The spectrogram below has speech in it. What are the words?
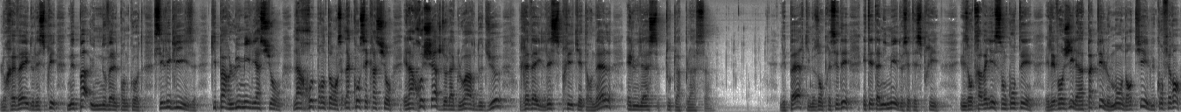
Le réveil de l'Esprit n'est pas une nouvelle Pentecôte, c'est l'Église qui par l'humiliation, la repentance, la consécration et la recherche de la gloire de Dieu réveille l'Esprit qui est en elle et lui laisse toute la place. Les pères qui nous ont précédés étaient animés de cet esprit. Ils ont travaillé sans compter, et l'Évangile a impacté le monde entier, lui conférant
